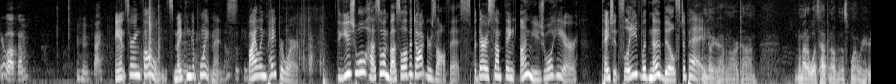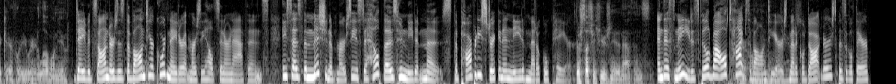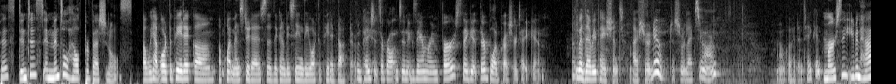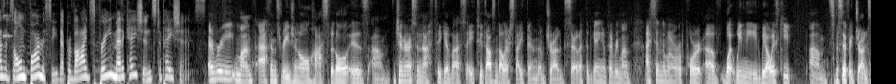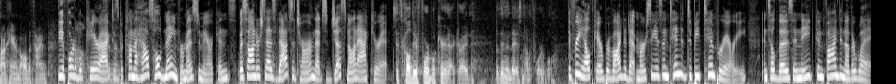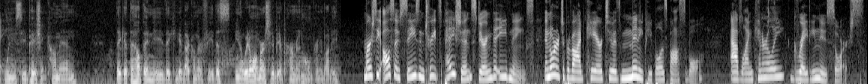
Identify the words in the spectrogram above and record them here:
You're welcome. Mm-hmm, Bye. answering phones, making appointments, filing paperwork. The usual hustle and bustle of a doctor's office, but there is something unusual here. Patients leave with no bills to pay. We know you're having a hard time. No matter what's happened up to this point, we're here to care for you. We're here to love on you. David Saunders is the volunteer coordinator at Mercy Health Center in Athens. He says the mission of Mercy is to help those who need it most, the poverty stricken in need of medical care. There's such a huge need in Athens. And this need is filled by all types They're of all volunteers volunteers. medical doctors, physical therapists, dentists, and mental health professionals. Uh, we have orthopedic uh, appointments today, so they're going to be seeing the orthopedic doctor. When patients are brought into an exam room first, they get their blood pressure taken. With every patient, I sure do. Just relax your arm. I'll go ahead and take it. Mercy even has its own pharmacy that provides free medications to patients. Every month, Athens Regional Hospital is um, generous enough to give us a $2,000 stipend of drugs. So at the beginning of every month, I send them a report of what we need. We always keep um, specific drugs on hand all the time. The Affordable Care Act has become a household name for most Americans, but Saunders says that's a term that's just not accurate. It's called the Affordable Care Act, right? But at the end of the day, it's not affordable. The free health care provided at Mercy is intended to be temporary until those in need can find another way. When you see a patient come in, they get the help they need, they can get back on their feet. This, you know, we don't want Mercy to be a permanent home for anybody. Mercy also sees and treats patients during the evenings in order to provide care to as many people as possible. Adeline Kennerly, Grady Newsource.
